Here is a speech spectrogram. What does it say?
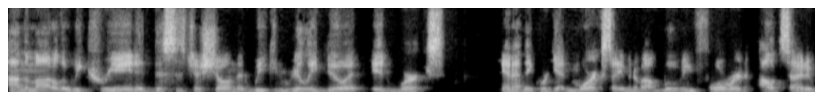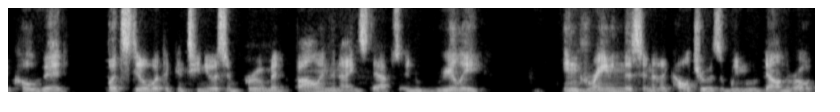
on the model that we created, this is just showing that we can really do it. It works. And I think we're getting more excitement about moving forward outside of COVID, but still with the continuous improvement, following the nine steps and really ingraining this into the culture as we move down the road.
